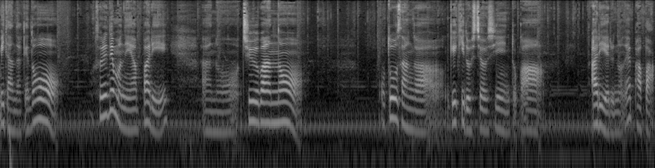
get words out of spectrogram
みたんだけどそれでもねやっぱりあの中盤のお父さんが激怒しちゃうシーンとかアリエルのねパパ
